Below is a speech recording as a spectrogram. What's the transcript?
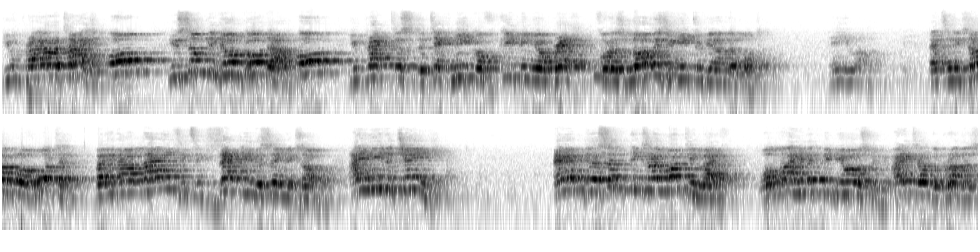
You prioritize. Or you simply don't go down. Or you practice the technique of keeping your breath for as long as you need to be underwater. There you are. That's an example of water. But in our lives, it's exactly the same example. I need a change. And there are certain things I want in life. Wallahi, let me be honest with you. I tell the brothers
